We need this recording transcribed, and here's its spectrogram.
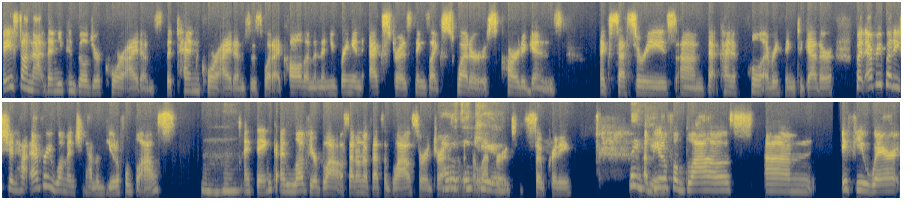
based on that then you can build your core items the 10 core items is what i call them. And then you bring in extras things like sweaters cardigans accessories um, that kind of pull everything together. But everybody should have every woman should have a beautiful blouse mm-hmm. i think. I love your blouse. I don't know if that's a blouse or a dress oh, it's a leopard. It's so pretty. Thank a you. beautiful blouse um, if you wear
